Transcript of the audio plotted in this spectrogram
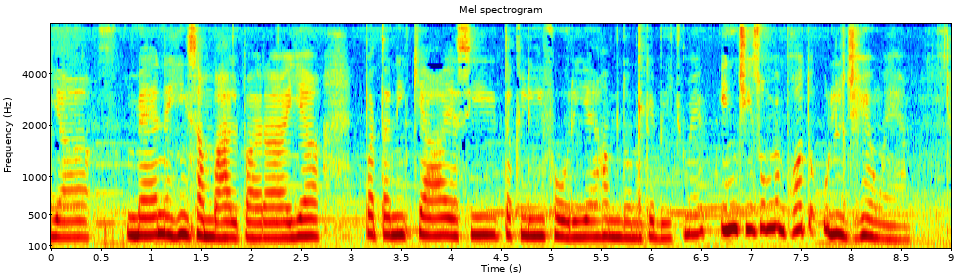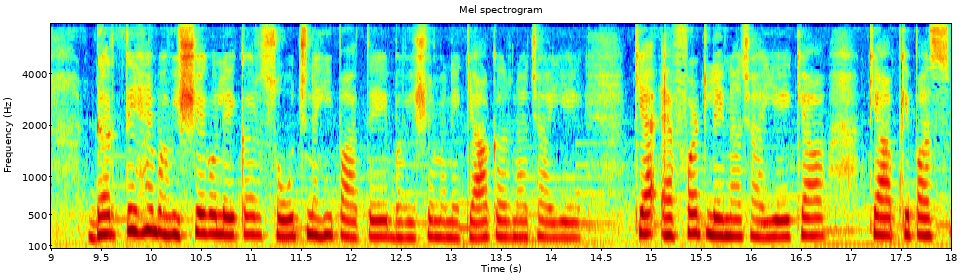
या मैं नहीं संभाल पा रहा, या पता नहीं क्या ऐसी तकलीफ़ हो रही है हम दोनों के बीच में। इन चीज़ों में बहुत उलझे हुए हैं। डरते हैं भविष्य को लेकर, सोच नहीं पाते भविष्य में क्या करना चाहिए, क्या एफ़र्ट लेना चाहिए, क्या क्या आपके पास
